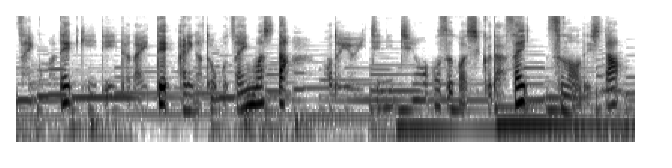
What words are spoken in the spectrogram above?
最後まで聞いていただいてありがとうございました。程よい一日をお過ごしください。スノーでした。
